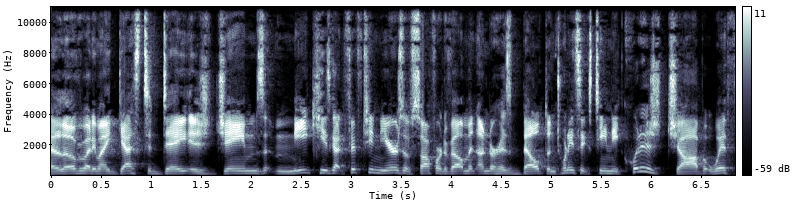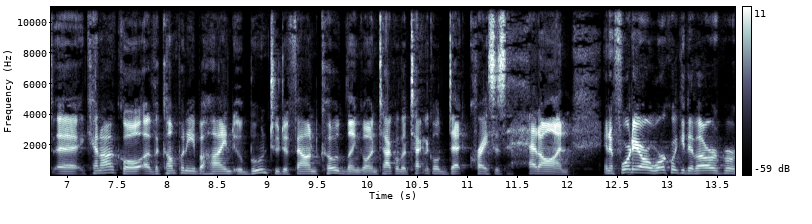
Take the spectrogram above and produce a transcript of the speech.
Hello, everybody. My guest today is James Meek. He's got 15 years of software development under his belt. In 2016, he quit his job with uh, Canonical, uh, the company behind Ubuntu, to found CodeLingo and tackle the technical debt crisis head on. In a 40 hour workweek, a developer,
